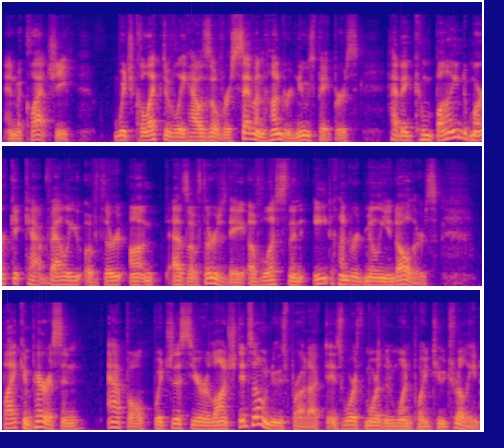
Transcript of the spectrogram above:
and McClatchy, which collectively house over 700 newspapers, had a combined market cap value of thir- on, as of Thursday of less than $800 million. By comparison, Apple, which this year launched its own news product, is worth more than $1.2 trillion.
